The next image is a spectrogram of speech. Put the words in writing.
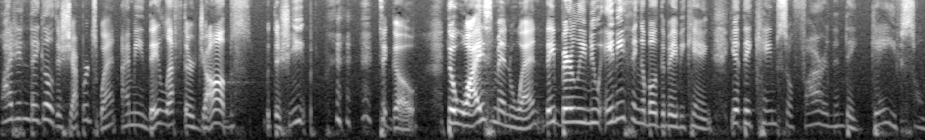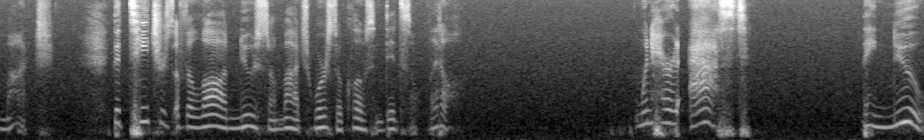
Why didn't they go? The shepherds went. I mean, they left their jobs with the sheep to go. The wise men went. They barely knew anything about the baby king, yet they came so far and then they gave so much. The teachers of the law knew so much, were so close, and did so little when Herod asked, they knew.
